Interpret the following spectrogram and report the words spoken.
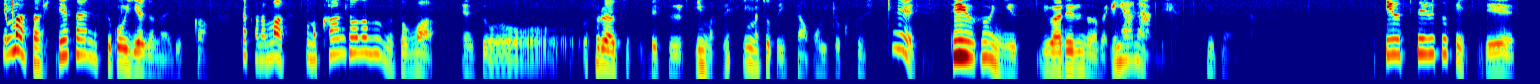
で、まあさ、否定されるのすごい嫌じゃないですか。だからまあ、その感情の部分とまあ、えっ、と、それはちょっと別、今ね、今ちょっと一旦置いとくとして、っていうふうに言われるのが嫌なんです。みたいな。って言ってる時って、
